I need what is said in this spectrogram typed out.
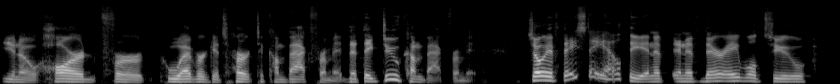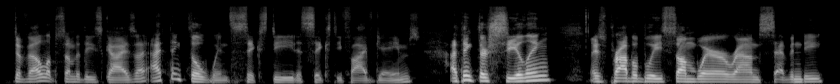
you know hard for whoever gets hurt to come back from it that they do come back from it So if they stay healthy and if and if they're able to develop some of these guys, I, I, think they'll win 60 to 65 games. I think their ceiling is probably somewhere around 70,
